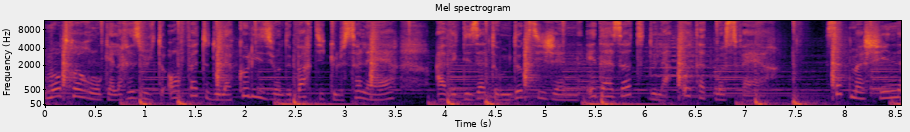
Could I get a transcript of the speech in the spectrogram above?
montreront qu'elles résultent en fait de la collision de particules solaires avec des atomes d'oxygène et d'azote de la haute atmosphère. Cette machine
